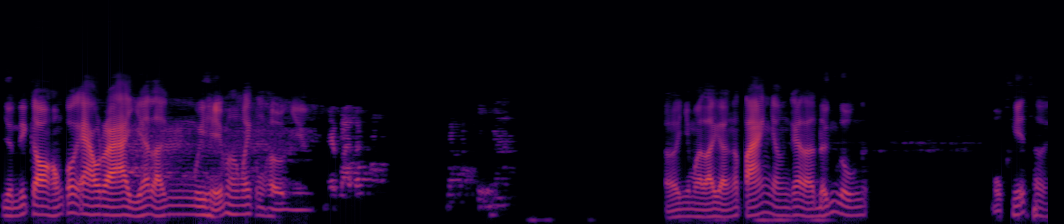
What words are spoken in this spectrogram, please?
nhìn cái con không có ao ra gì hết là nguy hiểm hơn mấy con thường nhiều. Ừ nhưng mà lại gần nó tán nhân cái là đứng luôn á một hit thôi.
